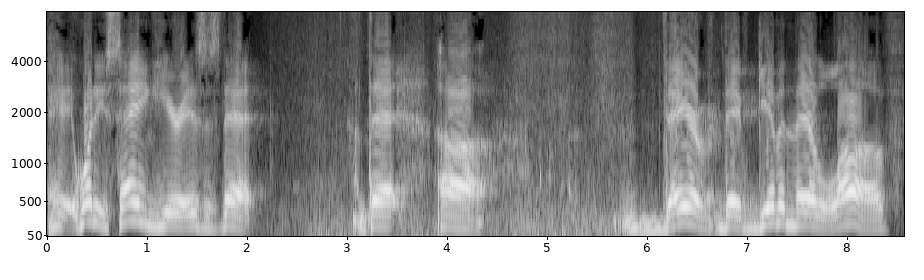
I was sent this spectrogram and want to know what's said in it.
what he's saying here is, is that that uh, they're, they've given their love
